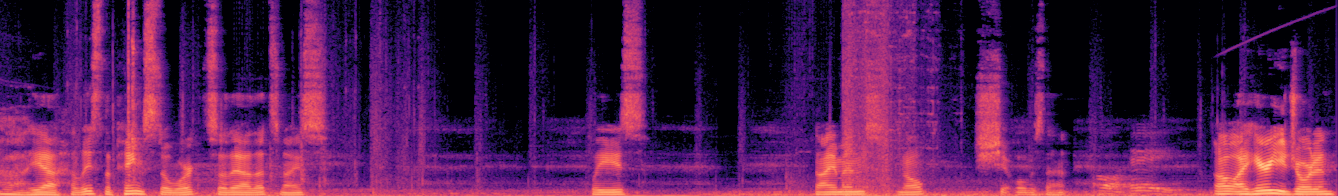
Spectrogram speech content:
Oh, yeah, at least the ping still worked, so yeah, that's nice. Please. Diamond. Nope. Shit, what was that? Oh, hey. Oh, I hear you, Jordan.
